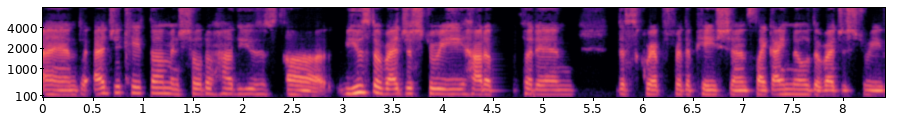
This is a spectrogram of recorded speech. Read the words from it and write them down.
and educate them and show them how to use uh, use the registry, how to put in the script for the patients. Like I know the registry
